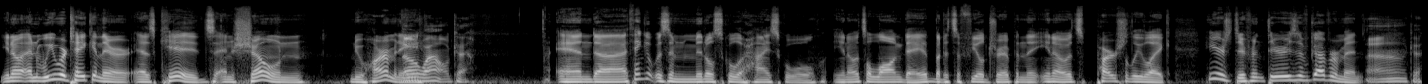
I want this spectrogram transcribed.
you know, and we were taken there as kids and shown New Harmony Oh wow. Okay. And uh, I think it was in middle school or high school. You know, it's a long day, but it's a field trip, and the, you know, it's partially like here's different theories of government. Uh, okay.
